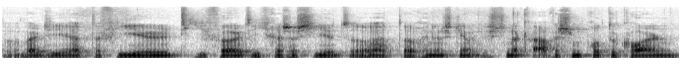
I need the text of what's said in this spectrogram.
weil die hat da viel tiefer als ich recherchiert, hat auch in den stenografischen Protokollen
